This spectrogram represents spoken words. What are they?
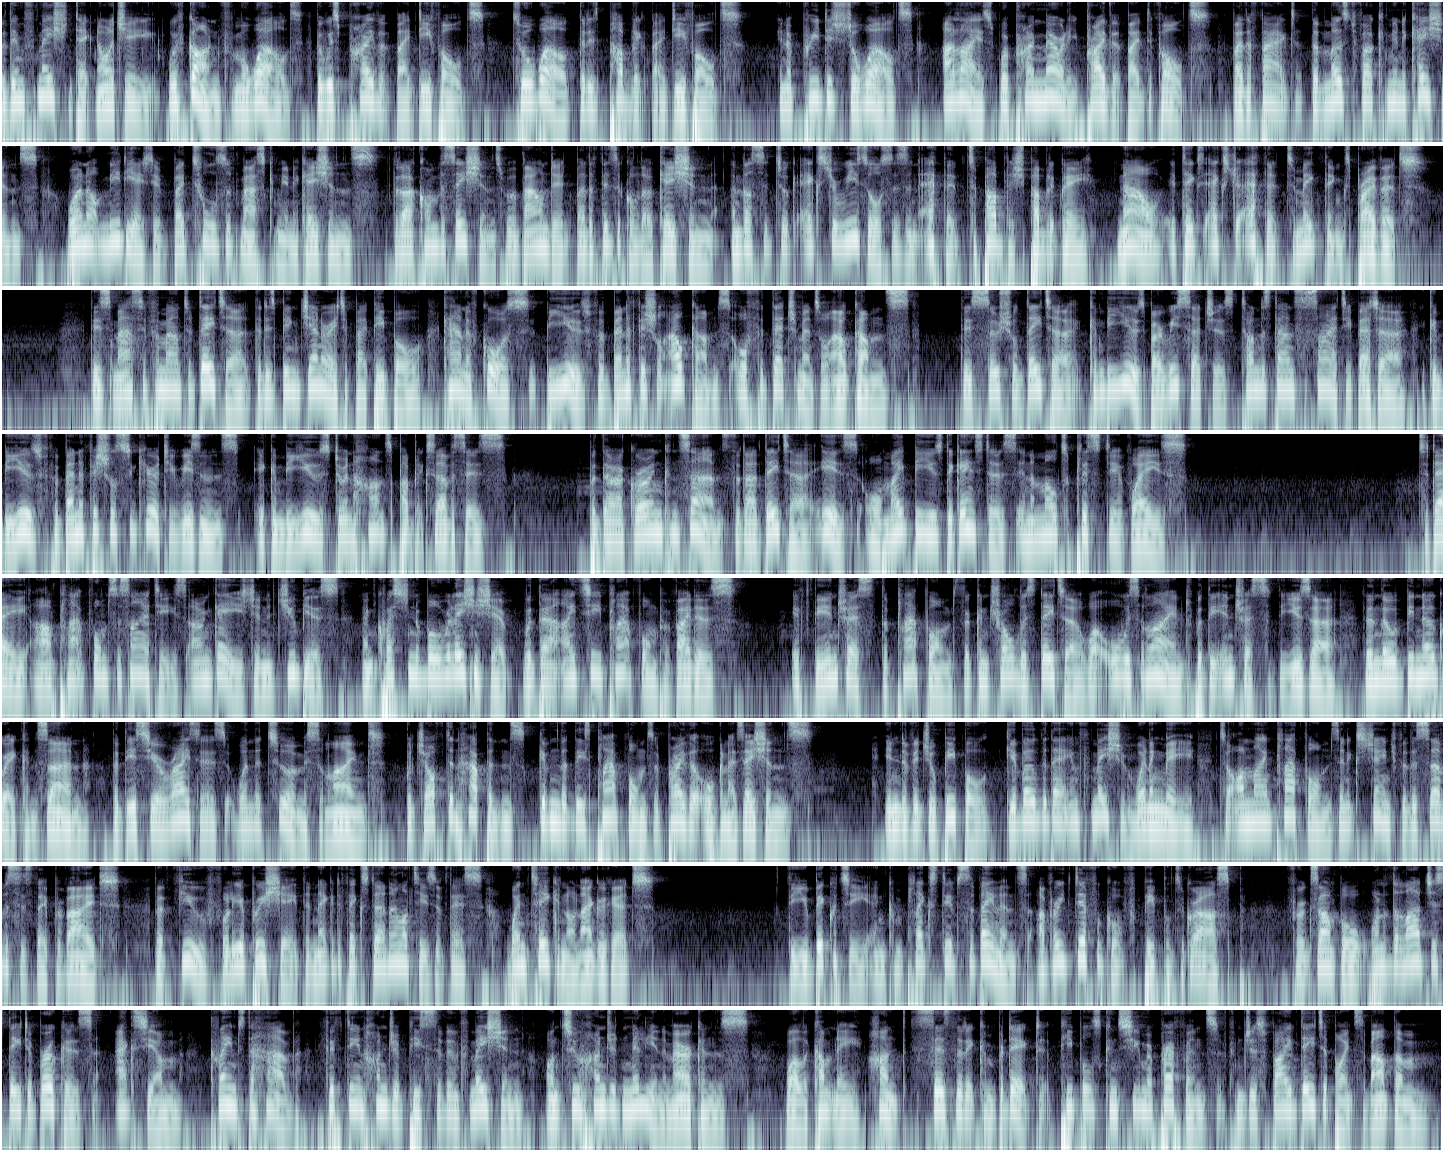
With information technology, we've gone from a world that was private by default to a world that is public by default. In a pre digital world, our lives were primarily private by default, by the fact that most of our communications were not mediated by tools of mass communications, that our conversations were bounded by the physical location, and thus it took extra resources and effort to publish publicly. Now, it takes extra effort to make things private. This massive amount of data that is being generated by people can, of course, be used for beneficial outcomes or for detrimental outcomes. This social data can be used by researchers to understand society better. It can be used for beneficial security reasons. It can be used to enhance public services. But there are growing concerns that our data is or might be used against us in a multiplicity of ways. Today, our platform societies are engaged in a dubious and questionable relationship with their IT platform providers. If the interests of the platforms that control this data were always aligned with the interests of the user, then there would be no great concern. But the issue arises when the two are misaligned, which often happens given that these platforms are private organizations. Individual people give over their information willingly to online platforms in exchange for the services they provide, but few fully appreciate the negative externalities of this when taken on aggregate. The ubiquity and complexity of surveillance are very difficult for people to grasp. For example, one of the largest data brokers, Acxiom, claims to have 1500 pieces of information on 200 million Americans, while the company, Hunch, says that it can predict people's consumer preference from just five data points about them.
